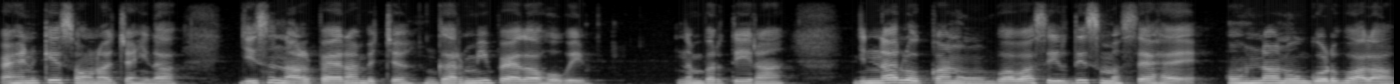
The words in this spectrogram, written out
ਪਹਿਨ ਕੇ ਸੌਣਾ ਚਾਹੀਦਾ, ਜਿਸ ਨਾਲ ਪੈਰਾਂ ਵਿੱਚ ਗਰਮੀ ਪੈਦਾ ਹੋਵੇ। ਨੰਬਰ 13 ਜਿਨ੍ਹਾਂ ਲੋਕਾਂ ਨੂੰ ਬਵਾਸੀਰ ਦੀ ਸਮੱਸਿਆ ਹੈ, ਉਹਨਾਂ ਨੂੰ ਗੁੜ ਵਾਲਾ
